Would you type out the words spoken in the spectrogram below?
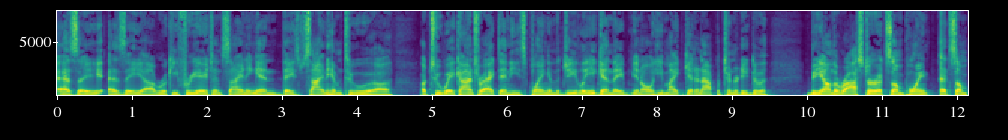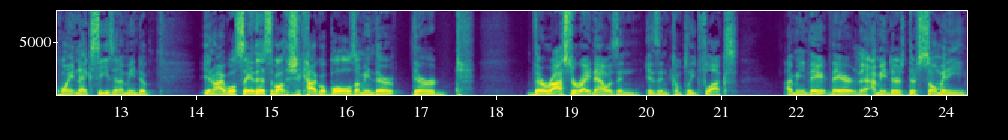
as a as a uh, rookie free agent signing, and they sign him to uh, a two way contract, and he's playing in the G League, and they you know he might get an opportunity to be on the roster at some point at some point next season. I mean, to, you know, I will say this about the Chicago Bulls. I mean, they're they're their roster right now is in is in complete flux. I mean, they they're, they're I mean, there's there's so many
